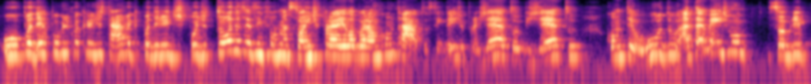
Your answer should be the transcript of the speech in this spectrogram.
o poder público acreditava que poderia dispor de todas as informações para elaborar um contrato, assim, desde o projeto, objeto, conteúdo, até mesmo sobre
